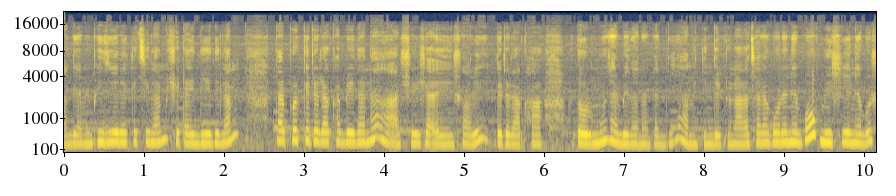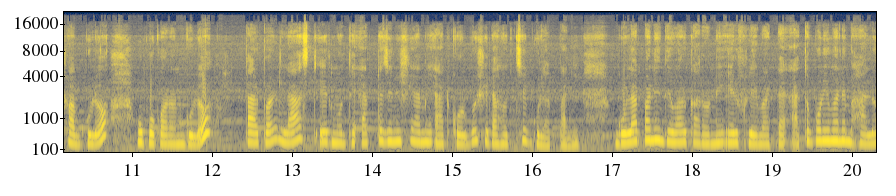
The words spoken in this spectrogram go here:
আগে আমি ভিজিয়ে রেখেছিলাম, সেটাই দিয়ে দিলাম। তারপর কেটে রাখা বেদানা আর সেই সরি কেটে রাখা তরমুজ আর বেদানাটা দিয়ে আমি কিন্তু একটু নাড়াচাড়া করে নেব, মিশিয়ে নেব সবগুলো উপকরণগুলো। তারপর লাস্ট এর মধ্যে একটা জিনিসই আমি অ্যাড করব, সেটা হচ্ছে গোলাপ পানি। গোলাপ পানি দেওয়ার কারণে এর ফ্লেভারটা এত পরিমাণে ভালো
